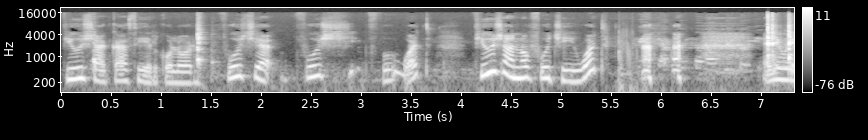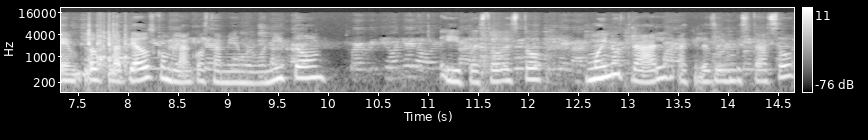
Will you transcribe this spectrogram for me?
fuchsia casi el color. Fuchsia, fuchsia, what? Fuchsia, no fuchi, what? anyway, los plateados con blancos también muy bonito. Y pues todo esto muy neutral. Aquí les doy un vistazo.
